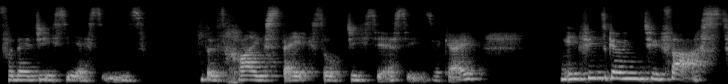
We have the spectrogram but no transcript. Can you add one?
for their GCSEs, those high stakes of GCSEs, okay? If it's going too fast,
